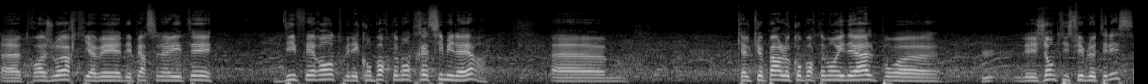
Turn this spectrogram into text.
Euh, trois joueurs qui avaient des personnalités différentes mais des comportements très similaires. Euh, quelque part le comportement idéal pour euh, les gens qui suivent le tennis.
